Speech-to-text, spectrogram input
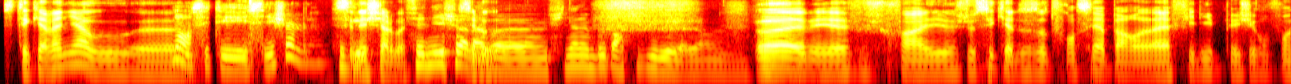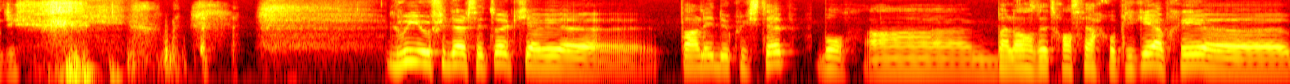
c'était Cavagna ou euh, Non, c'était Sénéchal. Sénéchal, ouais. Sénéchal, le- un final un peu particulier d'ailleurs. Ouais, mais je- enfin, euh, je sais qu'il y a deux autres Français à part euh, Philippe et j'ai confondu. Louis, au final, c'est toi qui avais euh, parlé de Quickstep. Bon, un balance des transferts compliqué. Après, euh,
